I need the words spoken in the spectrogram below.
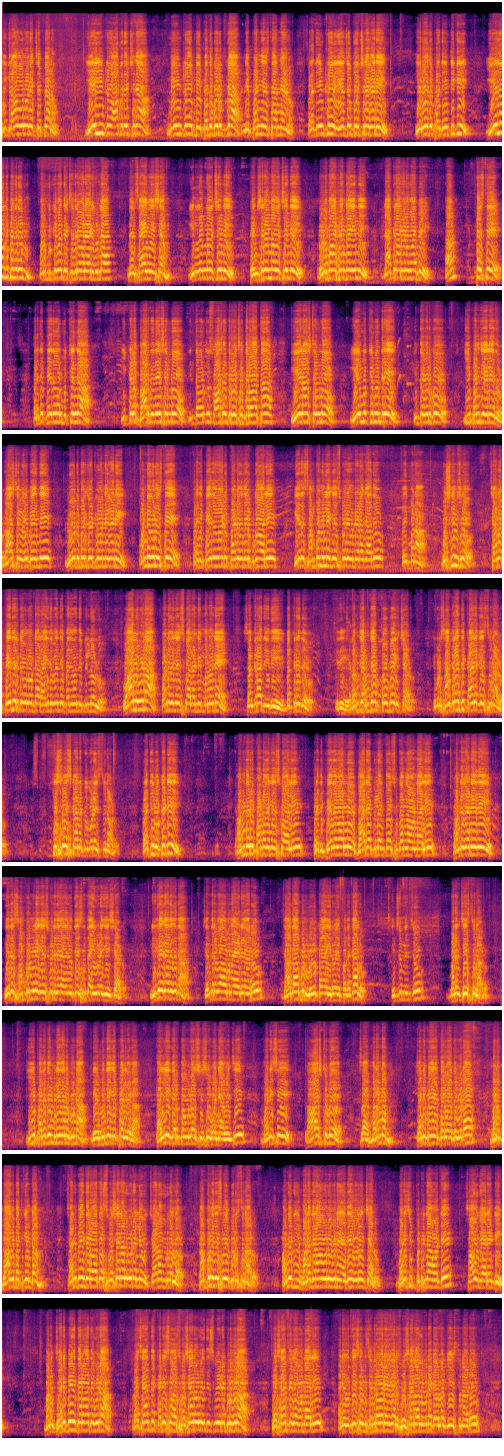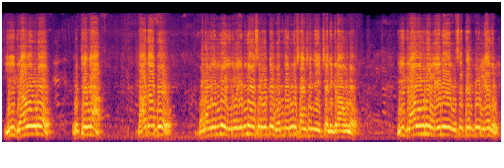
ఈ గ్రామంలో నేను చెప్పాను. ఏ ఇంట్లో ఆపద వచ్చినా మీ ఇంట్లో మీ పెద్ద కొడుకుగా నేను పని చేస్తాను నేను ప్రతి ఇంట్లో ఏ జబ్బు వచ్చినా కానీ ఈరోజు ప్రతి ఇంటికి ఏదో ఒక పథకం మన ముఖ్యమంత్రి చంద్రబాబు నాయుడు కూడా మేము సాయం చేశాం. ఇళ్ళన్నా వచ్చింది పెన్షన్ అన్నా వచ్చింది రుణమాఫీ అన్నా అయింది. డాక్రా రుణమాఫీ వస్తే ప్రతి పేదవాళ్ళు ముఖ్యంగా ఇక్కడ భారతదేశంలో ఇంతవరకు స్వాతంత్రం వచ్చిన తర్వాత ఏ రాష్ట్రంలో ఏ ముఖ్యమంత్రి ఇంతవరకు ఈ పని చేయలేదు. రాష్ట్రం వెళ్ళిపోయింది లోటు బడ్జెట్లో ఉండే కానీ పండుగలు వస్తే ప్రతి పేదవాడు పండుగ జరుపుకోవాలి. ఏదో సంపన్నులే చేసుకొని ఉండడం కాదు. మన ముస్లింస్లో చాలా పేదరికంలో ఉంటారు. ఐదు మంది పది మంది పిల్లలు వాళ్ళు కూడా పండుగ చేసుకోవాలని మననే సంక్రాంతి ఇది బక్రీద్ ఇది రంజాన్ రంజాన్ తోఫా ఇచ్చాడు. ఇప్పుడు సంక్రాంతి కానుక ఇస్తున్నాడు. క్రిస్మస్ కానుక కూడా ఇస్తున్నాడు. ప్రతి ఒక్కటి అందరూ పండుగ చేసుకోవాలి. ప్రతి పేదవాళ్ళు భార్య పిల్లలతో సుఖంగా ఉండాలి. పండుగ అనేది ఏదో సంపూర్ణంగా చేసుకునేది కాదనే ఉద్దేశంతో అవి కూడా చేశాడు. ఇదే కాదు కదా చంద్రబాబు నాయుడు గారు దాదాపు నూట ఇరవై పథకాలు ఇంచుమించు మనకు చేస్తున్నాడు. ఈ పథకం లేదనకుండా నేను ముందే చెప్పాను కదా తల్లి గర్భంలో శిశువు పన్యాల నుంచి మనిషి లాస్ట్ మరణం చనిపోయిన తర్వాత కూడా మనం బాగా బతికింటాం. చనిపోయిన తర్వాత శ్మశానాలు కూడా లేవు చాలా ఊర్లలో. కంపులు తీసుకుపోయి పొడుస్తున్నారు. అందుకు ఈ మన గ్రామంలో కూడా నేను అదే వివరించాను. మనిషి పుట్టినామంటే చావు గ్యారంటీ. మనం చనిపోయిన తర్వాత కూడా ప్రశాంత కనీసం ఆ శ్మశానంలోకి తీసుకునేటప్పుడు కూడా ప్రశాంతంగా ఉండాలి. అనే ఉద్దేశంతో చంద్రబాబు నాయుడు గారు శ్మశానాలు కూడా డెవలప్ చేస్తున్నాడు ఈ గ్రామంలో ముఖ్యంగా దాదాపు మన ఇల్లు ఇరవై ఇళ్ళు అవసరం ఉంటే వంద ఇళ్ళు శాంక్షన్ చేయించాను ఈ గ్రామంలో. ఈ గ్రామంలో లేని వసతి లేదు.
